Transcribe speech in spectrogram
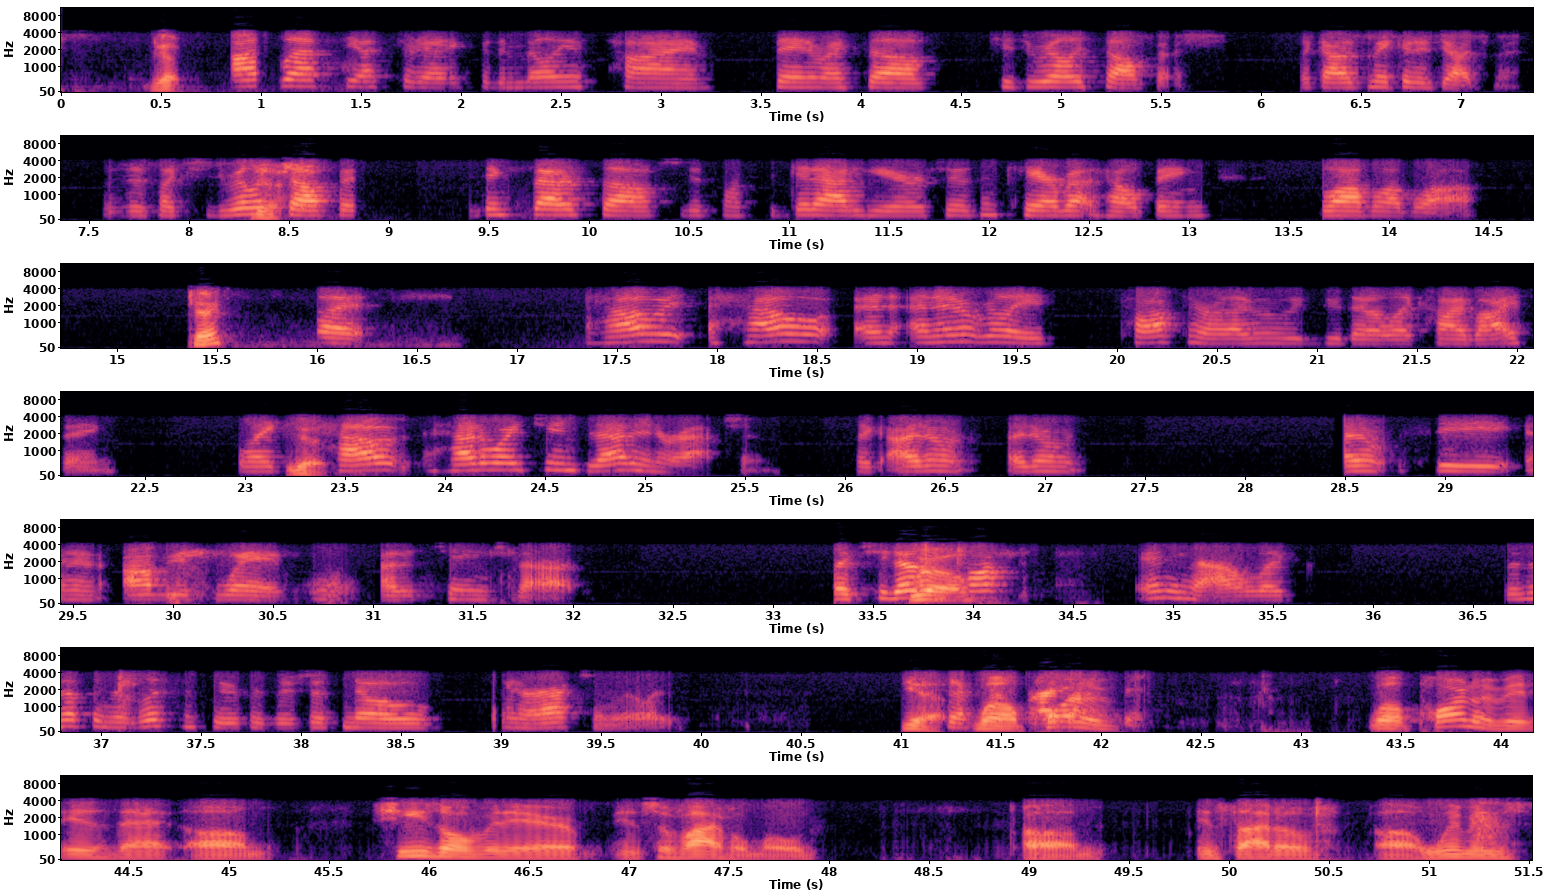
Yep. I left yesterday for the millionth time saying to myself, she's really selfish. Like I was making a judgment. It was just like she's really Yes. selfish. She thinks about herself. She just wants to get out of here. She doesn't care about helping. Blah blah blah. Okay. But how how and and I don't really talk to her. I mean, we do the like hi bye thing. Like Yes. how how do I change that interaction? Like I don't I don't I don't see in an obvious way how to change that. Like she doesn't Well- talk anyhow. Like there's nothing to listen to because there's just no interaction really. Yeah. Well, part of thing. well, part of it is that um, she's over there in survival mode, um, inside of uh, women's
